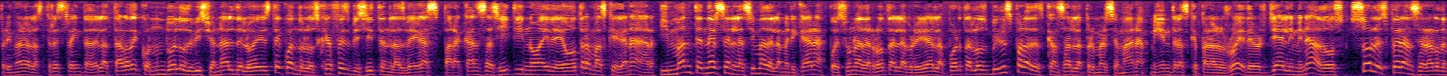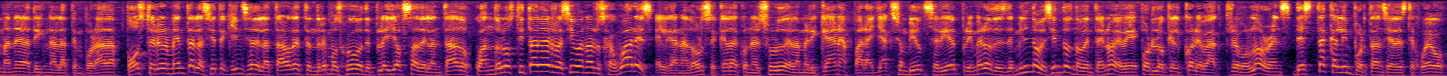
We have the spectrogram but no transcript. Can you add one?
Primero a las 3.30 de la tarde con un duelo divisional del oeste cuando los jefes visiten Las Vegas. Para Kansas City no hay de otra más que ganar y mantenerse en la cima de la americana, pues una derrota le abriría la puerta a los Bills para descansar la primera semana, mientras que para los Raiders ya eliminados solo esperan cerrar de manera digna la temporada. Posteriormente a las 7.15 de la tarde tendremos juego de playoffs adelantado cuando los Titanes reciban a los Jaguares. El ganador se queda con el sur de la americana. Para Jacksonville sería el primero desde 1999, por lo que el coreback Trevor Lawrence destaca la importancia de este juego.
